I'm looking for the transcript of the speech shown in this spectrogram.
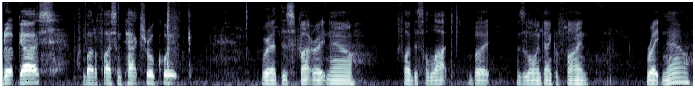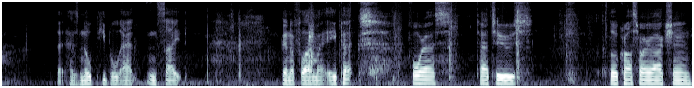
What up, guys? I'm about to fly some packs real quick. We're at this spot right now. fly this a lot, but this is the only thing I could find right now that has no people at in sight. Gonna fly my Apex 4S, Tattus, little crossfire action.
